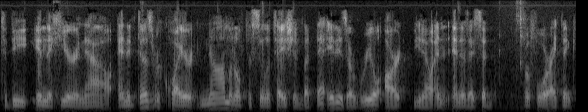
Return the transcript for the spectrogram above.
to be in the here and now, and it does require nominal facilitation, but that it is a real art, you know. And and as I said before, I think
